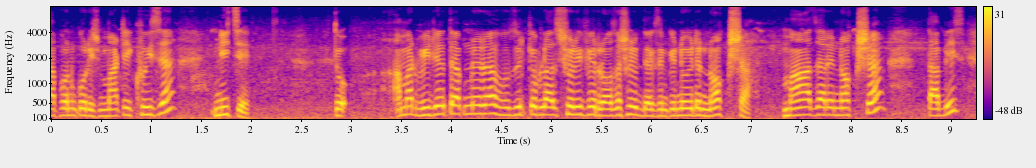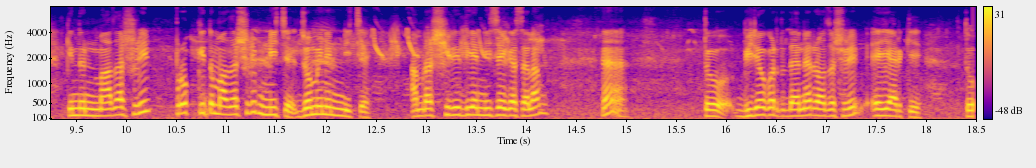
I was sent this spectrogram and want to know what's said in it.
দাপন করিস, মাটি খুঁজা নিচে। তো আমার ভিডিওতে আপনারা হুজুর কেবলা শরীফের রজা শরীফ দেখছেন, কিন্তু ওইটা নকশা, মাজারে নকশা, তাবিজ, কিন্তু মাজার শরীফ, প্রকৃত মাজার শরীফ নিচে, জমিনের নিচে। আমরা সিঁড়ি দিয়ে নিচে গেছিলাম হ্যাঁ? তো ভিডিও করতে দেয় না রজা শরীফ এই আর কি। তো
